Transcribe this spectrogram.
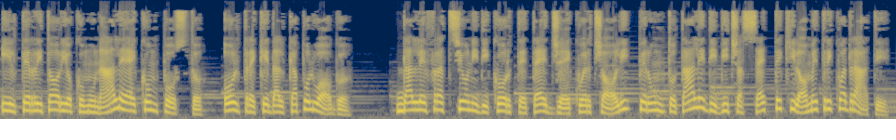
Il territorio comunale è composto, oltre che dal capoluogo, dalle frazioni di Corte Tegge e Quercioli per un totale di 17 km quadrati.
